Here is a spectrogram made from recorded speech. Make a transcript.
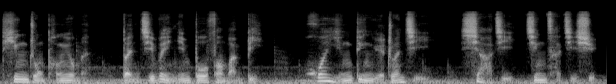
听众朋友们，本集为您播放完毕，欢迎订阅专辑，下集精彩继续。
